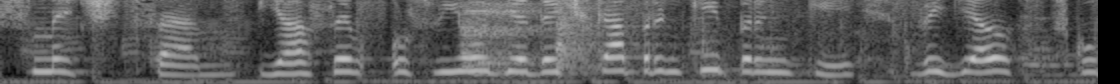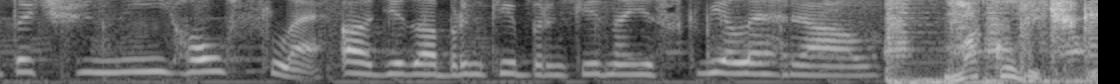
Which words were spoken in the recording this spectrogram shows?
smyčcem. Já jsem u svého dědečka Brnky Brnky viděl skutečný housle a děda Brnky Brnky na je skvěle hrál. Makovičky.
